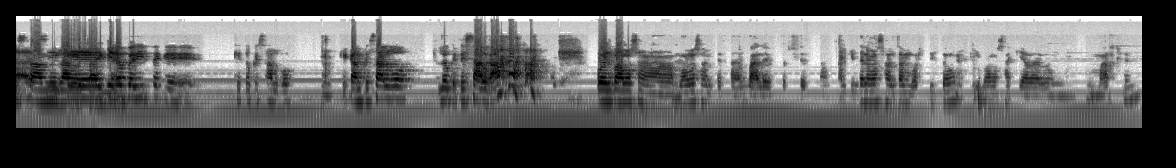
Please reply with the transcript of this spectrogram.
está a mi lado también. Quiero pedirte que, que toques algo, mm. que cantes algo, lo que te salga. Pues vamos a, vamos a empezar. Vale, perfecto. Aquí tenemos al tamborcito y vamos aquí a dar un, margen.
